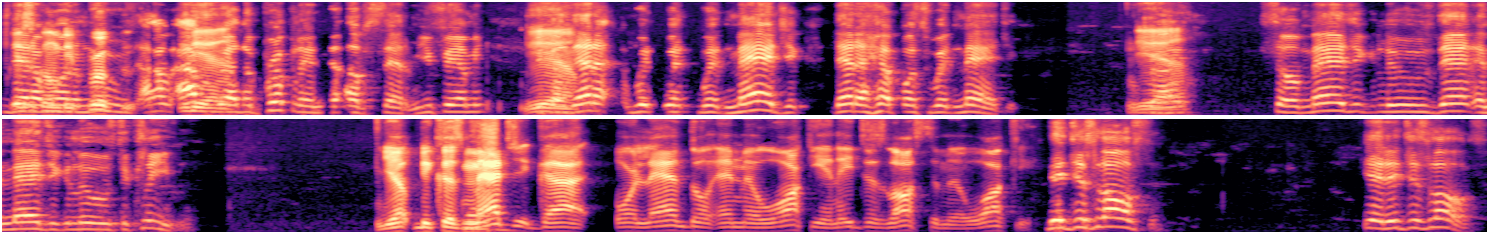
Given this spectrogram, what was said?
that It's I want to Brooklyn. lose, I, I Yeah. would rather Brooklyn to upset them. You feel me? Yeah. Because that with, with with Magic, that'll help us with Magic. Yeah. right? So Magic lose that, and Magic lose to Cleveland. Yep, because Yeah. Magic got Orlando and Milwaukee, and they just lost to Milwaukee. They just lost it. Yeah, they just lost.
